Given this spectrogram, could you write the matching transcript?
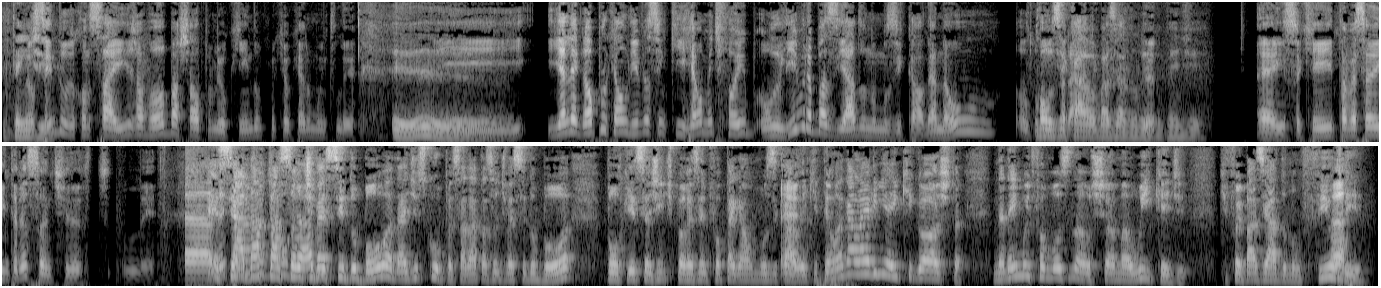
Entendi. Então, sem dúvida, quando sair, já vou baixá-lo pro meu Kindle, porque eu quero muito ler. Uh. E, e, é legal porque é um livro, assim, que realmente foi... O livro é baseado no musical, né? Não o, o, o musical é baseado no livro, entendi. É, isso aqui então vai ser interessante ler. É, se a adaptação tivesse sido boa, né? Desculpa, se a adaptação tivesse sido boa, porque se a gente, por exemplo, for pegar um musical é. aí que tem uma galerinha aí que gosta, não é nem muito famoso não, chama Wicked, que foi baseado num filme. Ah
